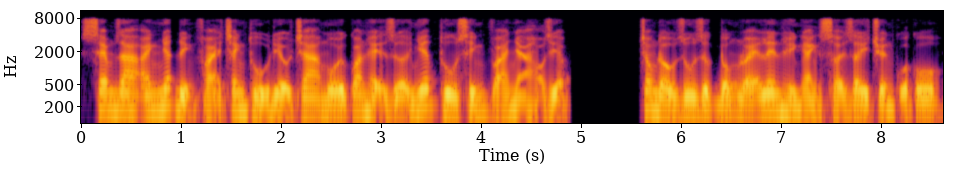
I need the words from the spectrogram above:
Xem ra anh nhất định phải tranh thủ điều tra mối quan hệ giữa nhiếp thu xính và nhà họ diệp. Trong đầu du Dực đống lóe lên hình ảnh sợi dây chuyền của cô.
